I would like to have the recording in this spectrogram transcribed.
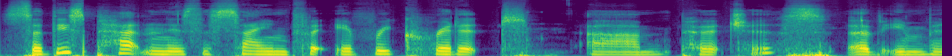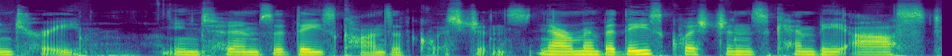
So this pattern is the same for every credit um, purchase of inventory in terms of these kinds of questions. Now remember these questions can be asked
